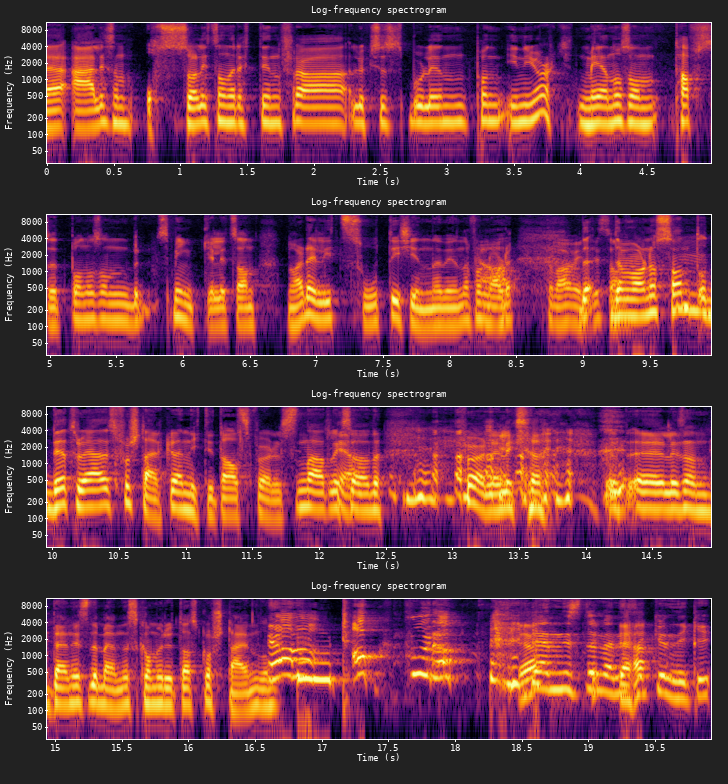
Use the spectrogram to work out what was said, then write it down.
er liksom også litt sånn rett inn fra luksusboligen på, i New York. Med noe sånn tafset på noe sånn sminke. litt sånn Nå er det litt sot i kinnene dine. For nå Ja, er det, det var veldig det, sånn. det var noe sånt, og det tror jeg forsterker den 90-tallsfølelsen. At liksom, du føler liksom, eh, liksom Dennis the Menace kommer ut av skorsteinen. Sånn, Ja! Dennis the Menace jeg kunne ikke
